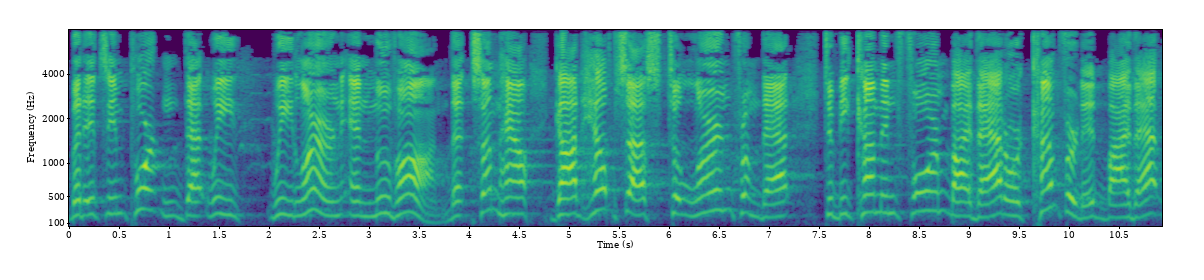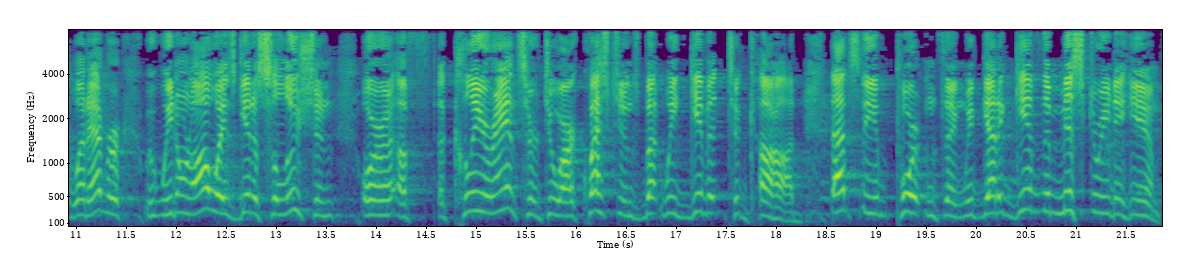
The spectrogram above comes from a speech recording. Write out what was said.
but it's important that we we learn and move on. That somehow God helps us to learn from that, to become informed by that or comforted by that, whatever. We don't always get a solution or a, a clear answer to our questions, but we give it to God. That's the important thing. We've got to give the mystery to Him.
